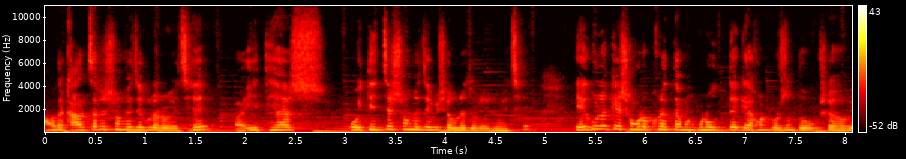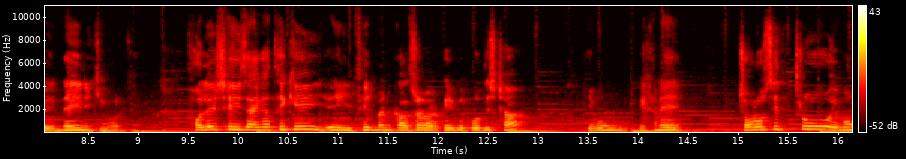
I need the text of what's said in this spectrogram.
আমাদের কালচারের সঙ্গে যেগুলো রয়েছে বা ইতিহাস, ঐতিহ্যের সঙ্গে যে বিষয়গুলো জড়িয়ে রয়েছে, এগুলোকে সংরক্ষণের তেমন কোনো উদ্যোগ এখন পর্যন্ত সেভাবে নেয়নি কেউ আর কি। ফলে সেই জায়গা থেকেই এই ফিল্ম অ্যান্ড কালচারাল আর্কাইভের প্রতিষ্ঠা এবং এখানে চলচ্চিত্র এবং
